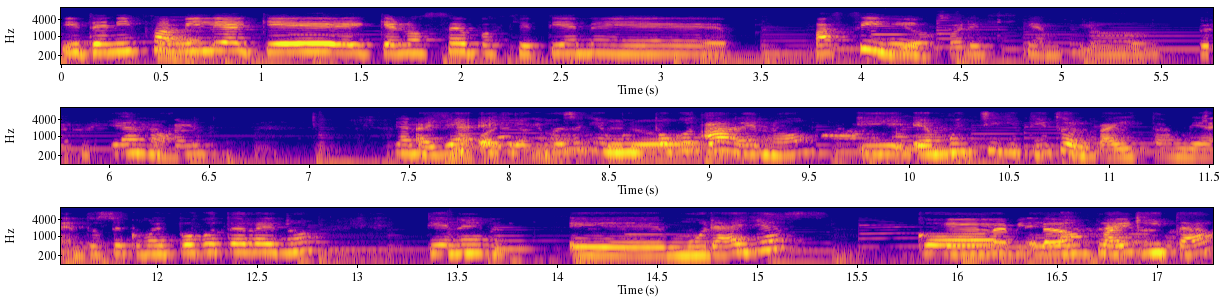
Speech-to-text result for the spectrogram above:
y tenéis Claro. familia que, que no sé, pues que tiene pasillo, Sí. por ejemplo. Pero ya no. Ya no Allá es lo que pasa es que hay muy poco Ah, terreno y es muy chiquitito el país también. Entonces, como hay poco terreno, tienen eh, murallas con la eh, las plaquitas.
